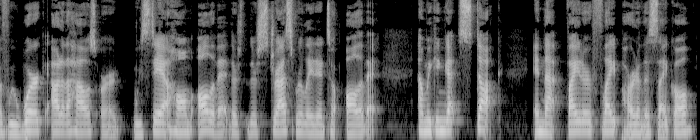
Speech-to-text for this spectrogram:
if we work out of the house or we stay at home, all of it, there's, there's stress related to all of it. And we can get stuck in that fight or flight part of the cycle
